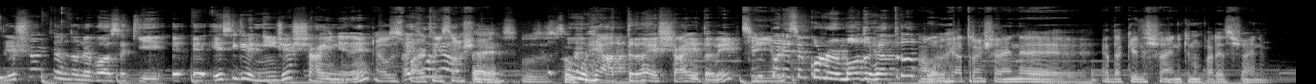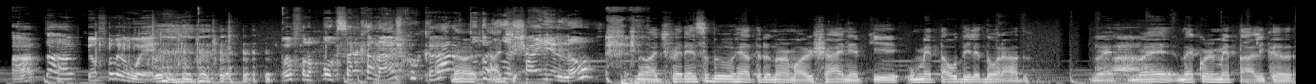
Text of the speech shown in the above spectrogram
Deixa eu entender um negócio aqui. É- é- esse Greninja é Shine, né? É, os Sparklings o são Rea- shines. Os, O Reatran é Shine também? Porque Sim, ele eu- parece com o normal do Reatran, não, pô. o Reatran Shine é, é daquele Shine que não parece Shine. Ah, tá. Porque eu falei, ué. eu falo, pô, que sacanagem com o cara. Não, Todo mundo ti- Shine, ele não? Não, a diferença do Reatran normal e o Shine é porque o metal dele é dourado. Não é, Ah. não é, não é cor metálica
